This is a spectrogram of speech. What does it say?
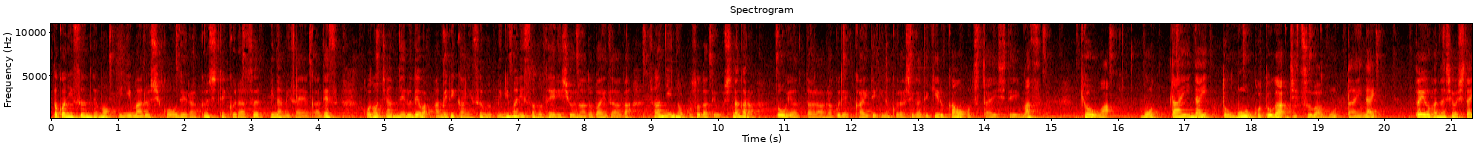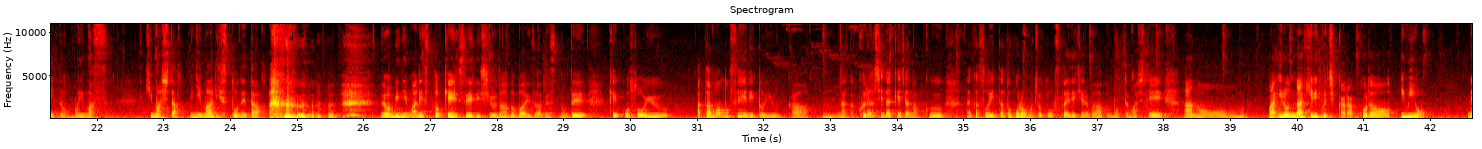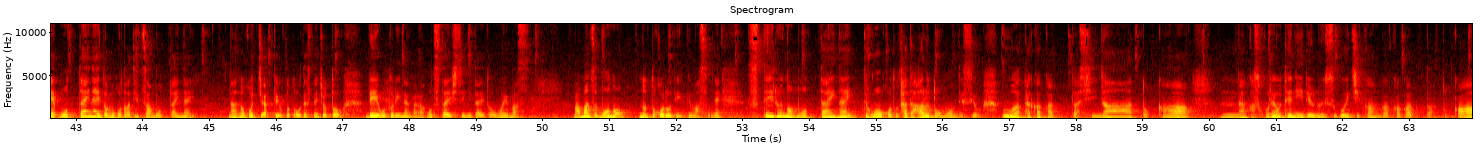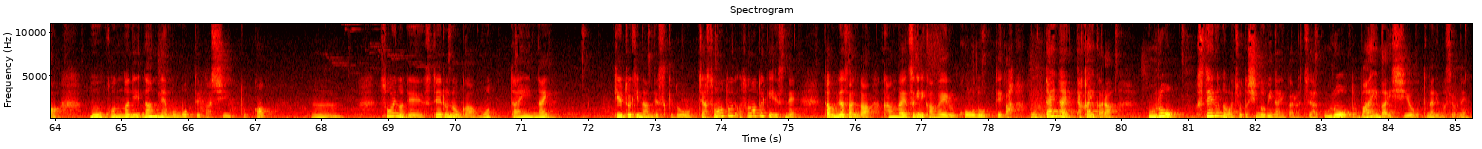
どこに住んでもミニマル思考で楽して暮らす南さやかです。このチャンネルではアメリカに住むミニマリストの整理収納アドバイザーが3人の子育てをしながらどうやったら楽で快適な暮らしができるかをお伝えしています。今日はもったいないと思うことが実はもったいないというお話をしたいと思います。来ました。ミニマリストネタ。でもミニマリスト兼整理収納アドバイザーですので結構そういう頭の整理というか、うん、なんか暮らしだけじゃなくなんかそういったところもちょっとお伝えできればなと思ってましてあのまあいろんな切り口からこの意味をねもったいないと思うことは実はもったいない。何のこっちゃっていうことをですねちょっと例を取りながらお伝えしてみたいと思います。まあ、まず物のところでいきますとね捨てるのもったいないって思うこと多々あると思うんですよ。うわ高かったしなとかんなんかそれを手に入れるのにすごい時間がかかったとかもうこんなに何年も持ってたしとか、うん、そういうので捨てるのがもったいないっていう時なんですけどじゃあその時その時ですね多分皆さんが考え次に考える行動ってあもったいない高いから売ろう。捨てるのはちょっと忍びないからじゃあ売ろうと売買しようってなりますよね。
